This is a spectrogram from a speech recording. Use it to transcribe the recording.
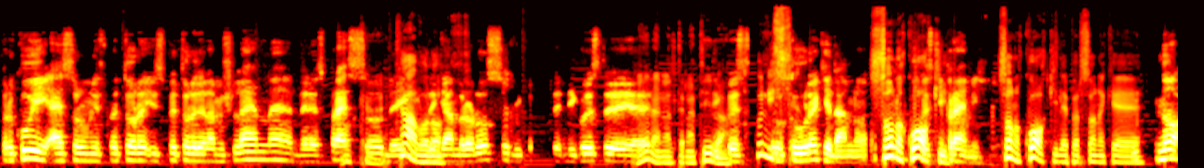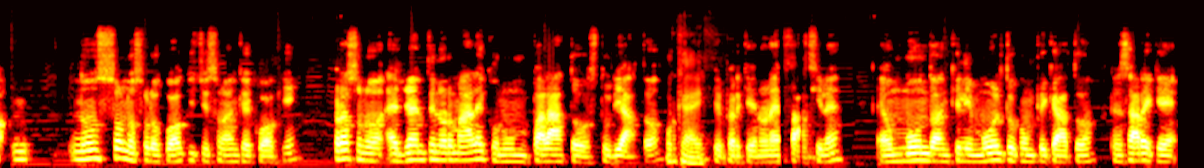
Per cui essere un ispettore, ispettore della Michelin, dell'Espresso, Ok. dei, Cavolo. del Gambero Rosso, di queste, di queste, Vero, è di un'alternativa. queste Quindi so- strutture che danno Sono questi cuochi, premi. sono cuochi le persone che... No, non sono solo cuochi, ci sono anche cuochi, però sono, è gente normale con un palato studiato, Ok. che perché non è facile. È un mondo anche lì molto complicato. Pensare che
